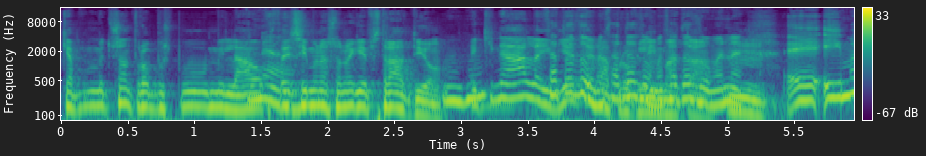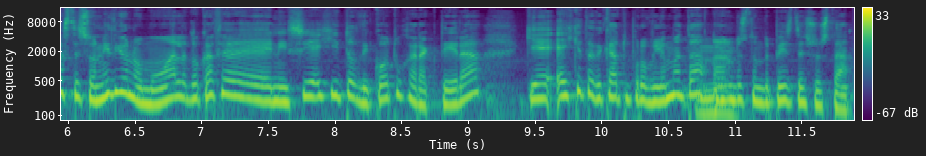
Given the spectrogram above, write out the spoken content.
και από- με τους ανθρώπους που μιλάω. Ναι. Χθες ήμουν στον Άγιο Ευστράτιο. Εκεί είναι άλλα Θα το ιδιαίτερα δούμε, θα το δούμε, προβλήματα. θα το δούμε. Ναι. Μμ. Ε, είμαστε στον ίδιο νομό, αλλά το κάθε νησί έχει το δικό του χαρακτήρα και έχει και τα δικά του προβλήματα, Ναι. όντως το εντοπίζετε σωστά.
